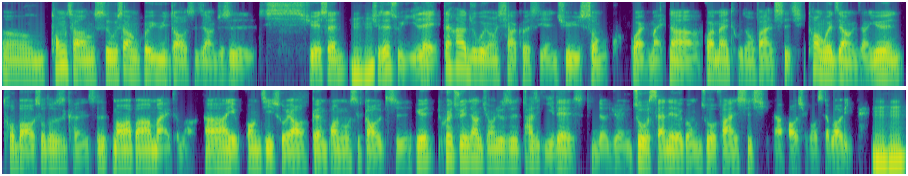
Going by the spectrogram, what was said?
嗯，通常食物上会遇到是这样，就是学生，嗯哼，学生属于一类，但他如果用下课时间去送外卖，那外卖途中发生事情，通常会这样子啊，因为投保的时候都是可能是妈妈帮他买的嘛，那他也忘记说要跟保险公司告知，因为会出现这样的情况，就是他是一类的人做三类的工作发生事情，那保险公司要不要理赔？嗯哼，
